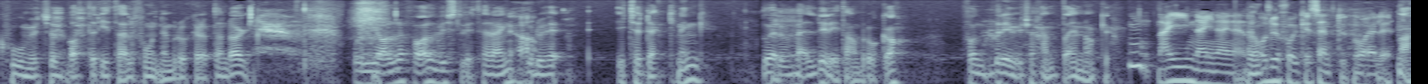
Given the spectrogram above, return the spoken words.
hvor mye batteritelefonen din bruker opp den dag. Og i alle fall hvis du er i terreng Ja. hvor du har ikke dekning, da er det veldig lite han bruker. For han driver ikke og henter inn noe. Nei, nei, nei, nei, nei. Og du får ikke sendt ut noe heller. Nei.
